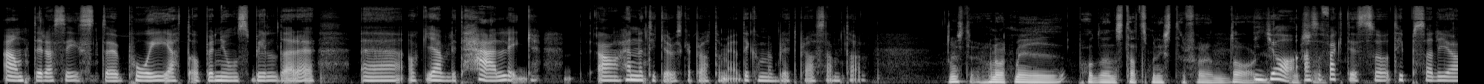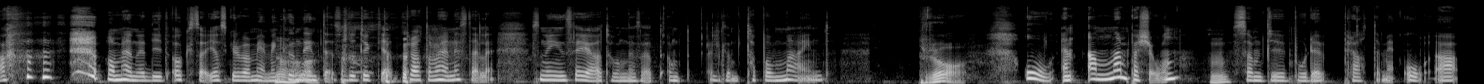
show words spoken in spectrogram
antirasist, eh, poet, opinionsbildare eh, och jävligt härlig ja, henne tycker jag du ska prata med. Det kommer bli ett bra samtal. Just det. Hon har varit med i podden Statsminister för en dag. Ja, också. alltså faktiskt så tipsade jag om henne dit också. Jag skulle vara med men Jaha. kunde inte. Så då tyckte jag att prata med henne istället. Så nu inser jag att hon är så att, liksom, top of mind. Bra. Oh, en annan person mm. som du borde prata med. Oh, ja,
